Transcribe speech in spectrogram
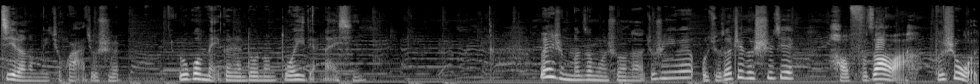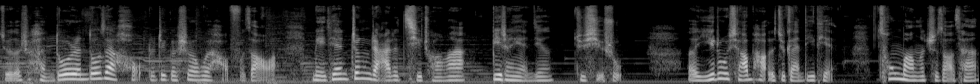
记了那么一句话，就是如果每个人都能多一点耐心。为什么这么说呢？就是因为我觉得这个世界好浮躁啊，不是我觉得，是很多人都在吼着这个社会好浮躁啊，每天挣扎着起床啊，闭上眼睛去洗漱。呃，一路小跑的去赶地铁，匆忙的吃早餐，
